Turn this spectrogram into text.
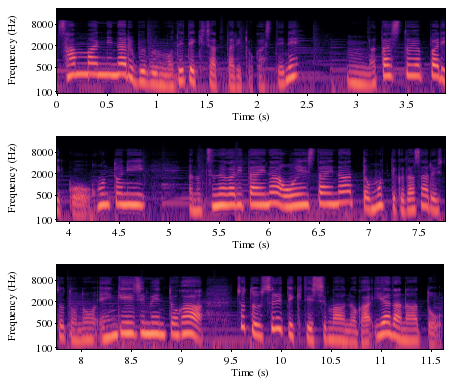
散漫になる部分も出てきちゃったりとかしてね、うん、私とやっぱりこう本当にあのつながりたいな応援したいなって思ってくださる人とのエンゲージメントがちょっと薄れてきてしまうのが嫌だなと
